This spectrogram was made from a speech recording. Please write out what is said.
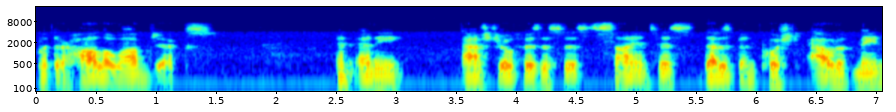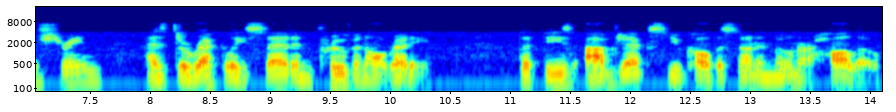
but they're hollow objects and any astrophysicist, scientist that has been pushed out of mainstream has directly said and proven already that these objects you call the sun and moon are hollow.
